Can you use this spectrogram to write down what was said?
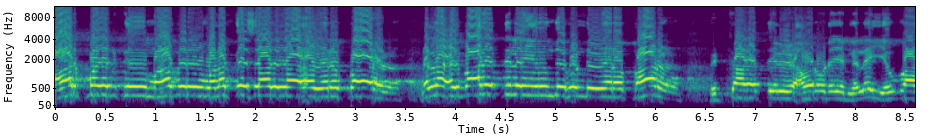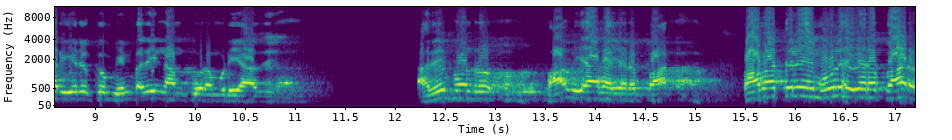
பார்ப்பதற்கு மாபெரும் வணக்கசாலியாக இருப்பார் நல்ல விவாதத்திலே இருந்து கொண்டு இறப்பார். பிற்காலத்தில் அவருடைய நிலை எவ்வாறு இருக்கும் என்பதை நாம் கூற முடியாது. அதே போன்று பாவியாக இறப்பார் பாவத்திலே மூளை இறப்பார்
